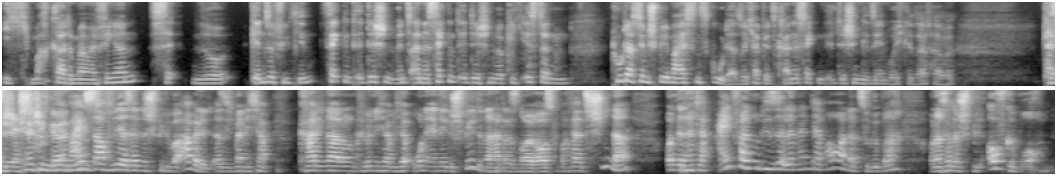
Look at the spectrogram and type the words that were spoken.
ich mach gerade mal meinen Fingern, so Gänsefüßchen, Second Edition, wenn es eine Second Edition wirklich ist, dann tut das dem Spiel meistens gut. Also ich habe jetzt keine Second Edition gesehen, wo ich gesagt habe, Also der, Cash- der weiß auch, wie er seine Spiele überarbeitet. Also ich meine, ich habe Kardinal und König habe ich ja ohne Ende gespielt und dann hat er das neu rausgebracht als China und dann hat er einfach nur dieses Element der Mauern dazu gebracht und das hat das Spiel aufgebrochen.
